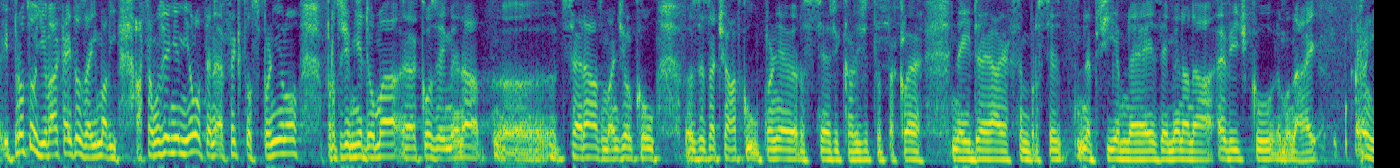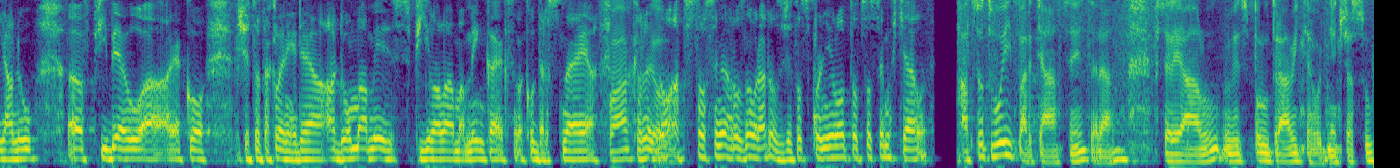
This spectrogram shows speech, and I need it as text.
i pro toho diváka je to zajímavý. A samozřejmě mělo ten efekt, to splnilo, protože mě doma, jako zejména uh, dcera s manželkou ze začátku úplně prostě říkali, že to takhle nejde a jak jsem prostě nepříjemný, zejména na Evičku nebo na Janu v příběhu a jako, že to takhle nejde a, a doma mi spílala maminka, jak jsem jako drsný a Fakt, tohle, no a z toho jsem měl hroznou radost, že to splnilo to, co jsem chtěl. A co tvoji parťáci teda v seriálu? Vy spolu trávíte hodně času,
